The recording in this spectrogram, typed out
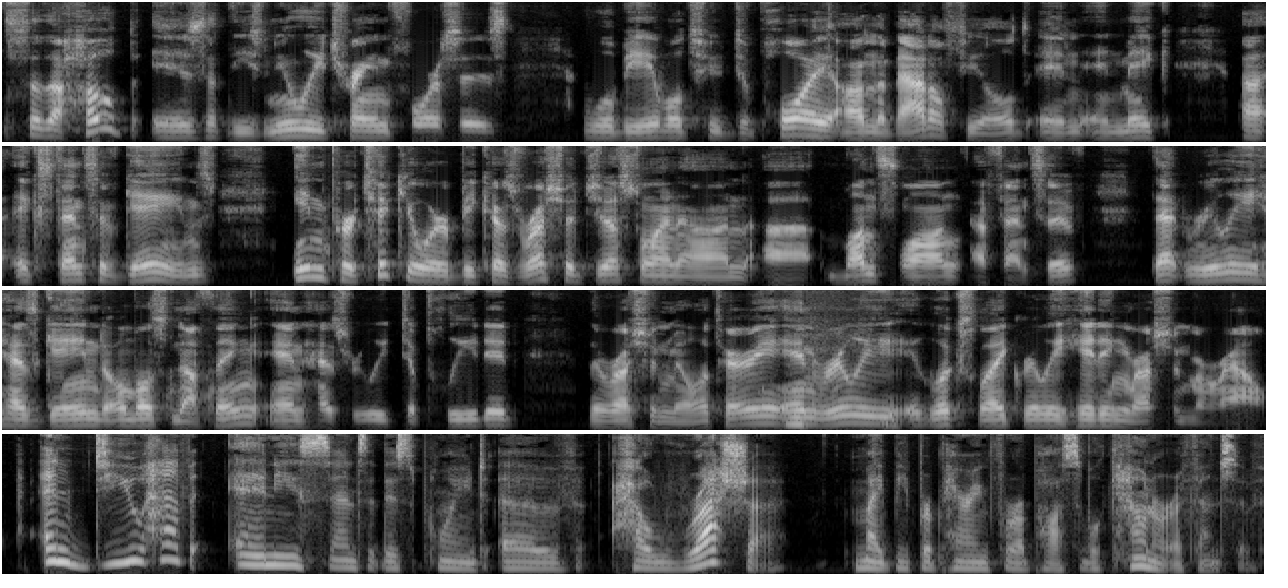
So the hope is that these newly trained forces will be able to deploy on the battlefield and, and make uh, extensive gains, in particular because Russia just went on a months long offensive that really has gained almost nothing and has really depleted the Russian military, and really it looks like really hitting Russian morale. And do you have any sense at this point of how Russia might be preparing for a possible counteroffensive?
